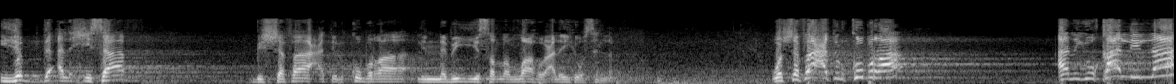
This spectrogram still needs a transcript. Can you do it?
يبدأ الحساب بالشفاعة الكبرى للنبي صلى الله عليه وسلم. والشفاعة الكبرى أن يقال لله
